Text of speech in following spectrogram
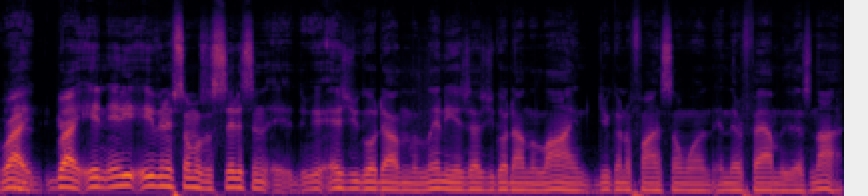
right And- right and, and even if someone's a citizen eh, as you go down the lineage as you go down the line you're gonna find someone in their family that's not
